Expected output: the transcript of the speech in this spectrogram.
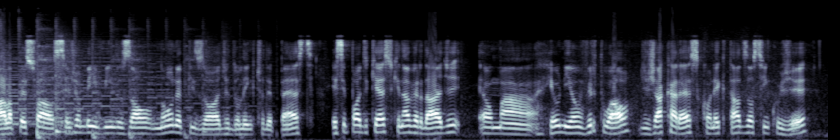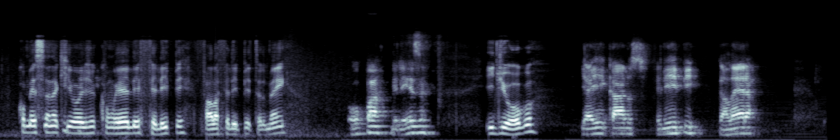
Fala pessoal, sejam bem-vindos ao nono episódio do Link to the Past. Esse podcast que na verdade é uma reunião virtual de jacarés conectados ao 5G. Começando aqui hoje com ele, Felipe. Fala Felipe, tudo bem? Opa, beleza? E Diogo. E aí, Carlos, Felipe, galera?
